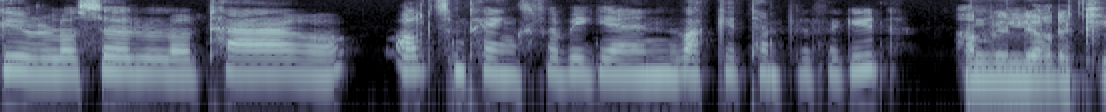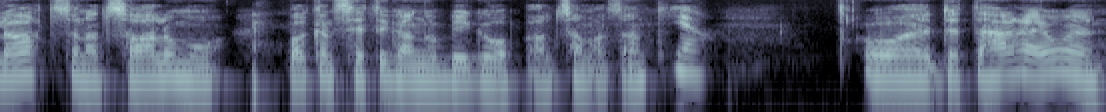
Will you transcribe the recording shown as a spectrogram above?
gull og sølv og tær og alt som trengs for å bygge en vakker tempel for Gud. Han vil gjøre det klart sånn at Salomo bare kan sette i gang og bygge opp alt sammen. sant? Ja. Og dette her er jo en,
